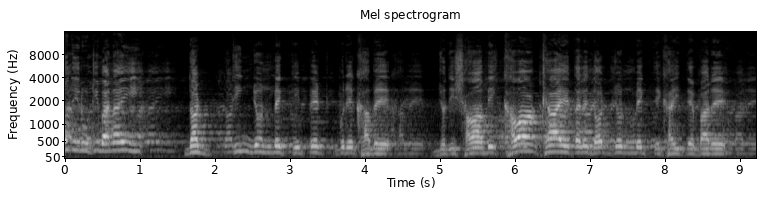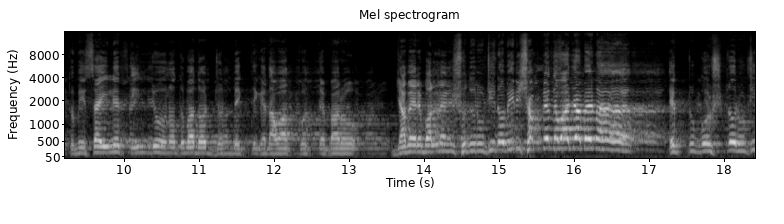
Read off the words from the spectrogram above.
যদি রুটি বানাই তিনজন ব্যক্তি পেট পুরে খাবে। যদি স্বাভাবিক খাওয়া খায়, তাহলে দশজন ব্যক্তি খাইতে পারে। তুমি চাইলে তিনজন অথবা দশজন ব্যক্তিকে দাওয়াত করতে পারো। জাবের বললেন, শুধু রুটি নবীর সামনে দেওয়া যাবে না, একটু গোস্ত রুটি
